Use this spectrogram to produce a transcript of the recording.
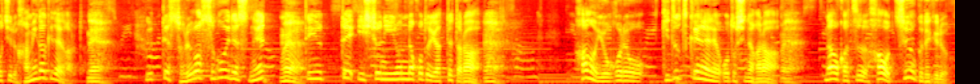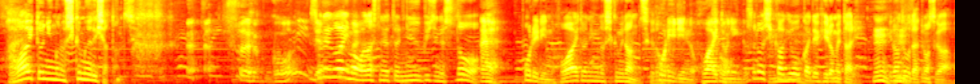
落ちる歯磨き剤があると。ね言ってそれはすごいですねえって言って一緒にいろんなことをやってたらえ歯の汚れを傷つけないで落としながらええ。なおかつ歯を強くできるホワイトニングの仕組みができちゃったんですよ。すごいそれが今私のやってるニュービジネスのえポリリンのホワイトニングの仕組みなんですけど。ポリリンのホワイトニング。それを歯科業界で広めたり、ん。いろんなことやってますが、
